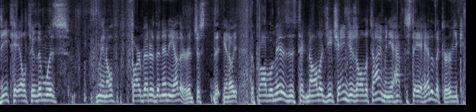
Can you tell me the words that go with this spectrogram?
detail to them was, you know, far better than any other. It just, you know, the problem is, is technology changes all the time, and you have to stay ahead of the curve. You can,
